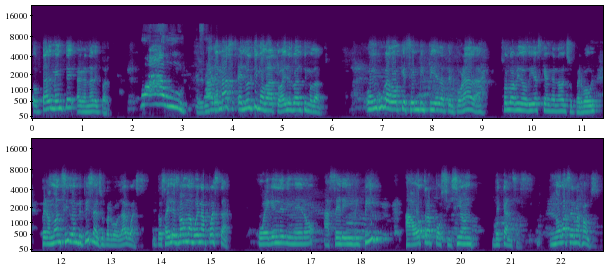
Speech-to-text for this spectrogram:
totalmente a ganar el partido. ¡Wow! Además, el último dato, ahí les va el último dato. Un jugador que es MVP de la temporada, solo ha habido 10 que han ganado el Super Bowl, pero no han sido MVPs en el Super Bowl, aguas. Entonces ahí les va una buena apuesta. Jueguenle dinero a ser MVP a otra posición de Kansas. No va a ser Mahomes,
